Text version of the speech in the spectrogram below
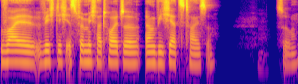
Weil wichtig ist für mich halt heute, ähm, wie ich jetzt heiße. So.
